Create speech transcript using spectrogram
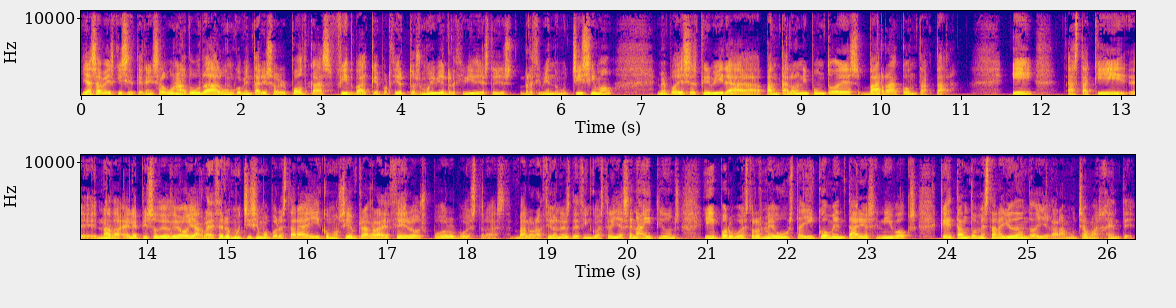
Ya sabéis que si tenéis alguna duda, algún comentario sobre el podcast, feedback, que por cierto es muy bien recibido y estoy recibiendo muchísimo, me podéis escribir a pantaloni.es barra contactar. Y hasta aquí, eh, nada, el episodio de hoy. Agradeceros muchísimo por estar ahí y como siempre agradeceros por vuestras valoraciones de 5 estrellas en iTunes y por vuestros me gusta y comentarios en iVoox que tanto me están ayudando a llegar a mucha más gente.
